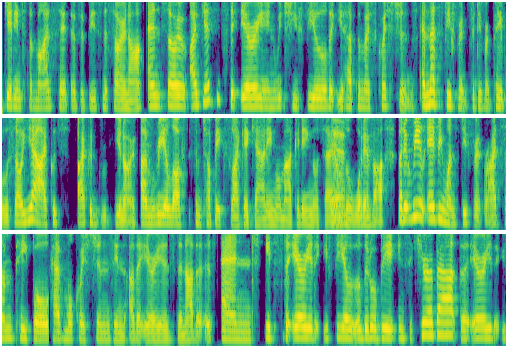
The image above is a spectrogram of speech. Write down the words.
get into the mindset of a business owner. And so I guess it's the area in which you feel that you have the most questions and that's different for different people. So yeah, I could, I could, you know, um, reel off some topics like accounting or marketing or sales yeah. or whatever, but it really, everyone's different, right? Some people have more questions in other areas than others. And it's the area that you feel a little bit insecure about, the area that you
